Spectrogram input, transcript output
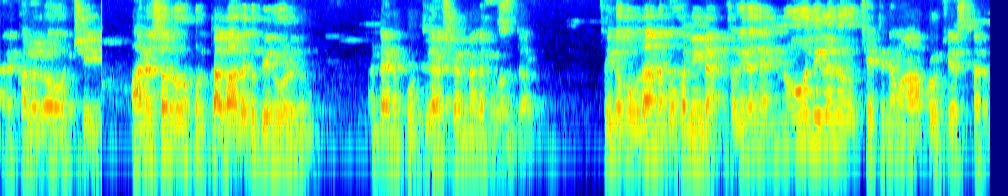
ఆయన కళలో వచ్చి మనసును తగాదకు దిగకూడదు. అంటే ఆయన పూర్తిగా శరణాగతి పొందుతారు సో ఇది ఒక ఉదాహరణకు ఒక లీల. సో ఈ విధంగా ఎన్నో లీలలు చైతన్య మహాప్రభు చేస్తారు.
